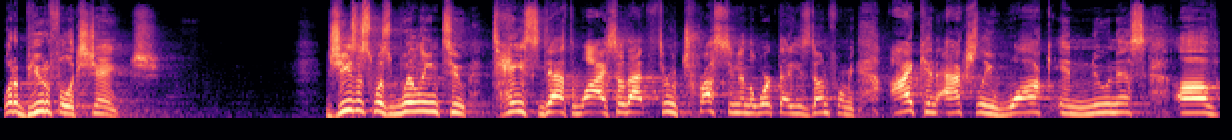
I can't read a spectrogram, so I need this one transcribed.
What a beautiful exchange. Jesus was willing to taste death. Why? So that through trusting in the work that He's done for me, I can actually walk in newness of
